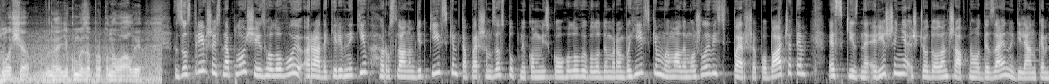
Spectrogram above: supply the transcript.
площа, е, яку ми запропонували. Зустрівшись на площі із головою ради керівників Русланом Дідківським та першим заступником міського голови Володимиром Вигівським, ми мали можливість вперше побачити ескізне рішення щодо ландшафтного дизайну ділянки.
